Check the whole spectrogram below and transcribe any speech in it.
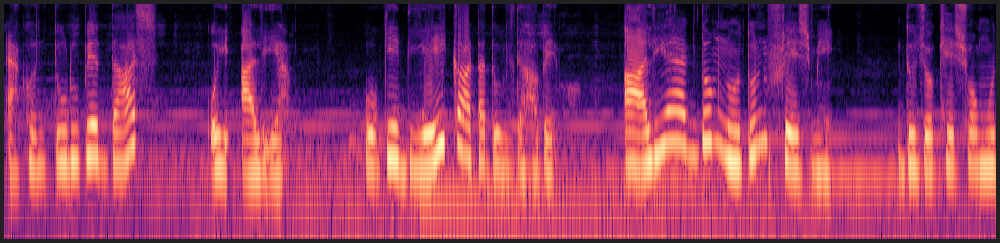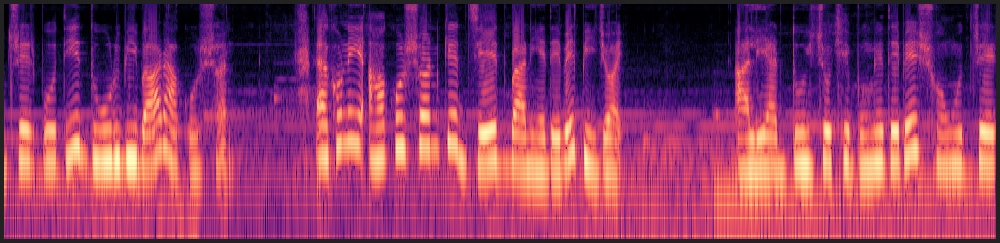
এখন তুরুপের দাস ওই আলিয়া। ওকে দিয়েই কাটা তুলতে হবে। আলিয়া একদম নতুন ফ্রেশ মেয়ে। দু চোখে সমুদ্রের প্রতি দুর্বিবার আকর্ষণ। এখন এই আকর্ষণকে জেদ বানিয়ে দেবে বিজয়। আলিয়ার দুই চোখে বুনে দেবে সমুদ্রের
